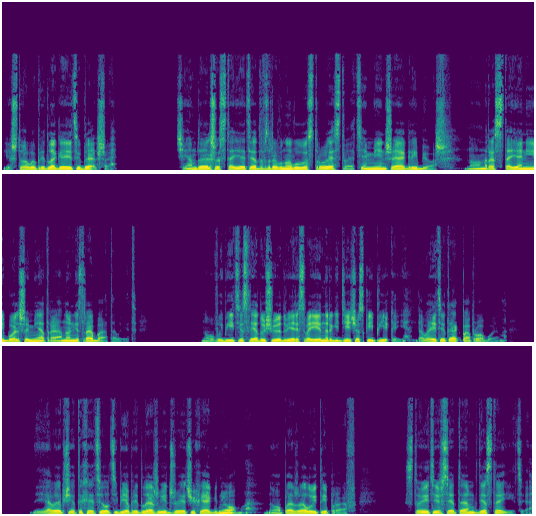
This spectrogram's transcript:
И что вы предлагаете дальше?» Чем дальше стоять от взрывного устройства, тем меньше огребешь. Но на расстоянии больше метра оно не срабатывает. Ну, выбейте следующую дверь своей энергетической пикой. Давайте так попробуем. Я вообще-то хотел тебе предложить сжечь их огнем, но, пожалуй, ты прав. Стойте все там, где стоите.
